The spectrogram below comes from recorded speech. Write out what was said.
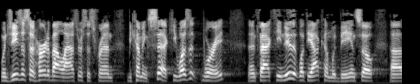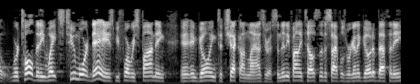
When Jesus had heard about Lazarus, his friend, becoming sick, he wasn't worried. In fact, he knew that what the outcome would be, and so uh, we're told that he waits two more days before responding and, and going to check on Lazarus. And then he finally tells the disciples, "We're going to go to Bethany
